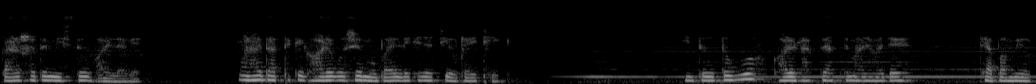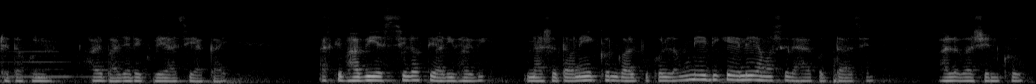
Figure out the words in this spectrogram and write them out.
কারোর সাথে মিশতেও ভয় লাগে। মনে হয় তার থেকে ঘরে বসে মোবাইল দেখে যাচ্ছি, ওটাই ঠিক। কিন্তু তবুও ঘরে থাকতে থাকতে মাঝে মাঝে খ্যাপামি ওঠে, তখন হয় বাজারে ঘুরে আসি একাই। আজকে ভাবি এসেছিল, তেয়ারি ভাবি। ওনার সাথে অনেকক্ষণ গল্প করলাম। উনি এদিকে এলেই আমার সাথে দেখা করতে আসেন। ভালোবাসেন খুব।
